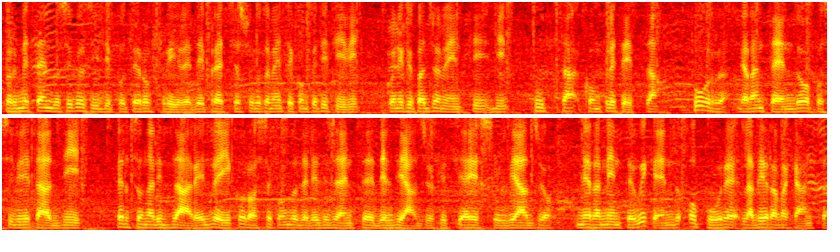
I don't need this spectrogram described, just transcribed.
permettendosi così di poter offrire dei prezzi assolutamente competitivi con equipaggiamenti di tutta completezza pur garantendo possibilità di personalizzare il veicolo a seconda delle esigenze del viaggio, che sia esso il viaggio meramente weekend oppure la vera vacanza,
